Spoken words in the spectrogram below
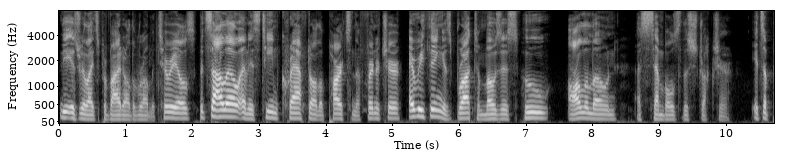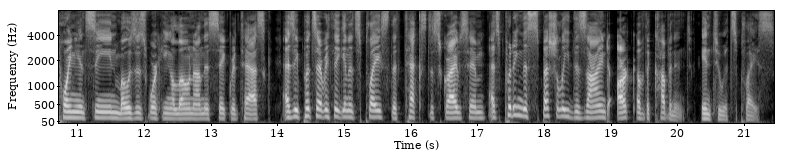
the Israelites provide all the raw materials. Bezalel and his team craft all the parts and the furniture. Everything is brought to Moses, who, all alone, assembles the structure. It's a poignant scene, Moses working alone on this sacred task. As he puts everything in its place, the text describes him as putting the specially designed Ark of the Covenant into its place.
